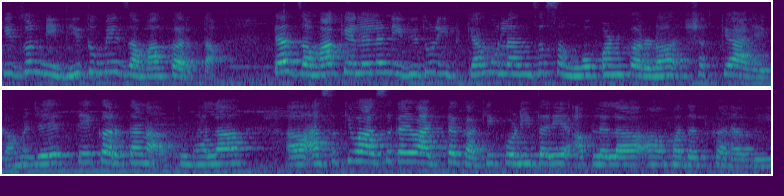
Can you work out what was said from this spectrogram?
की जो निधी तुम्ही जमा करता त्या जमा केलेल्या निधीतून इतक्या मुलांचं संगोपन करणं शक्य आहे का? म्हणजे ते करताना तुम्हाला असं किंवा असं काही वाटतं का की कोणीतरी आपल्याला मदत करावी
